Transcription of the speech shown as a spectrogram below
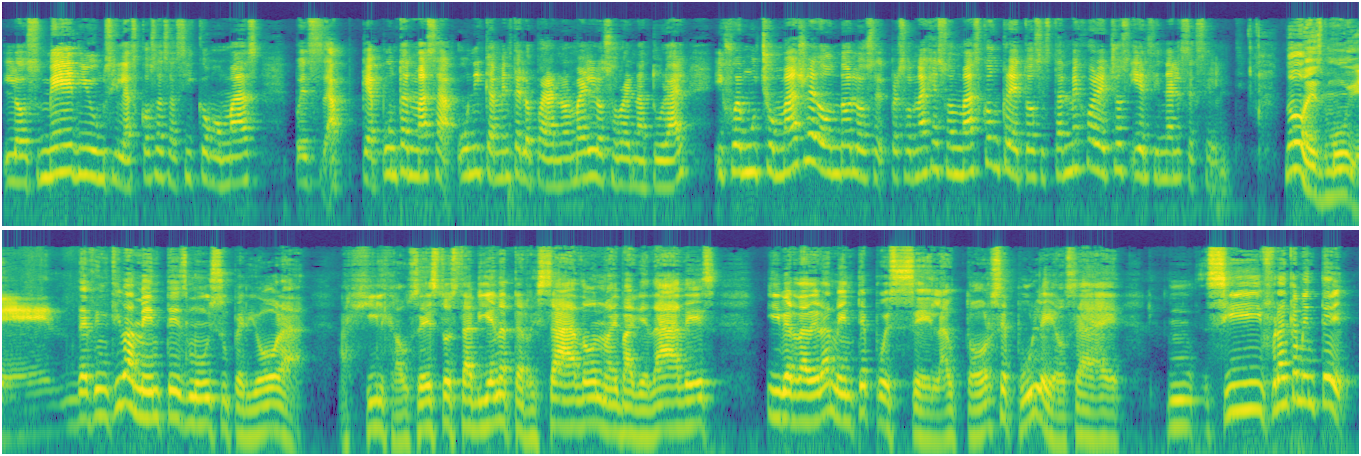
los mediums y las cosas así como más pues que apuntan más a únicamente lo paranormal y lo sobrenatural y fue mucho más redondo, los personajes son más concretos, están mejor hechos y el final es excelente. No, es muy... Definitivamente es muy superior a, a Hill House. Esto está bien aterrizado, no hay vaguedades. Y verdaderamente pues el autor se pule, o sea, eh, mm, si francamente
